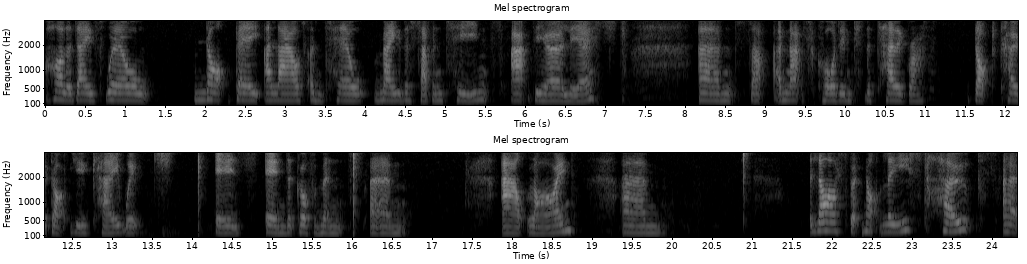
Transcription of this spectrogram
holidays will not be allowed until May the 17th at the earliest um, so, and that's according to the telegraph.co.uk which is in the government's um, outline. Um, last but not least, hopes uh,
